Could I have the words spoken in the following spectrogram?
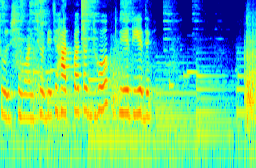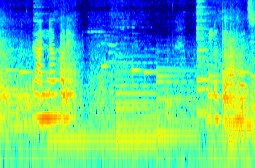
তুলসী মঞ্চেও দিয়েছি। হাত পাটা ধোক ধুয়ে দিয়ে দে। রান্নাঘরে এগুলো দেওয়া হয়েছে।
